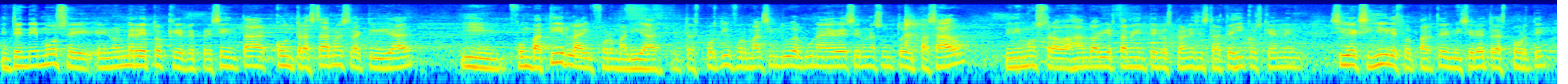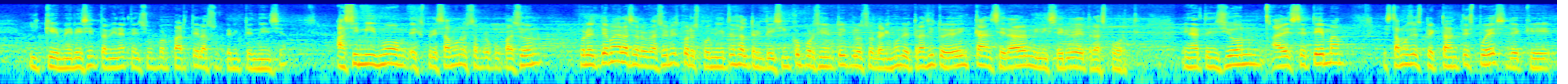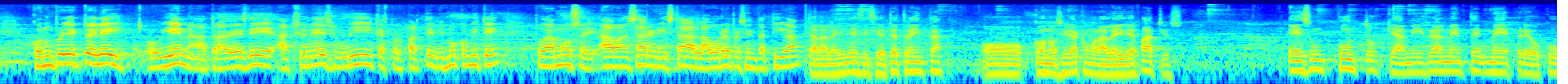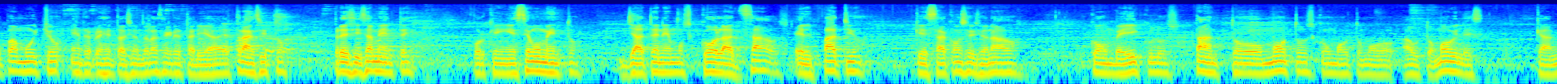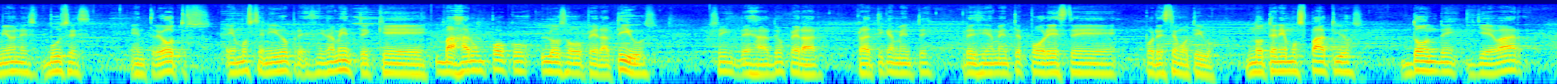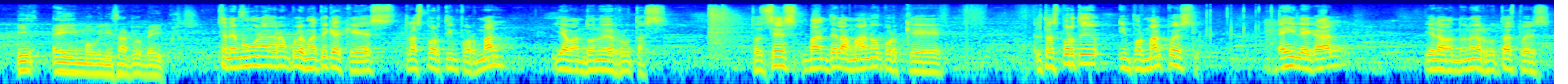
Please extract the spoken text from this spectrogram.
Entendemos eh, el enorme reto que representa contrastar nuestra actividad y combatir la informalidad. El transporte informal sin duda alguna debe ser un asunto del pasado. Venimos trabajando abiertamente en los planes estratégicos que han sido exigibles por parte del Ministerio de Transporte y que merecen también atención por parte de la Superintendencia. Asimismo, expresamos nuestra preocupación por el tema de las erogaciones correspondientes al 35% y que los organismos de tránsito deben cancelar al Ministerio de Transporte. En atención a este tema, estamos expectantes pues de que con un proyecto de ley o bien a través de acciones jurídicas por parte del mismo comité podamos eh, avanzar en esta labor representativa. La ley 1730 o conocida como la ley de patios es un punto que a mí realmente me preocupa mucho en representación de la Secretaría de Tránsito, precisamente porque en este momento ya tenemos colapsados el patio que está concesionado con vehículos, tanto motos como automóviles, camiones, buses, entre otros. Hemos tenido precisamente que bajar un poco los operativos, ¿sí? dejar de operar prácticamente precisamente por este, por este motivo. No tenemos patios donde llevar y, e inmovilizar los vehículos. Tenemos una gran problemática que es transporte informal y abandono de rutas. Entonces van de la mano porque el transporte informal pues es ilegal y el abandono de rutas pues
